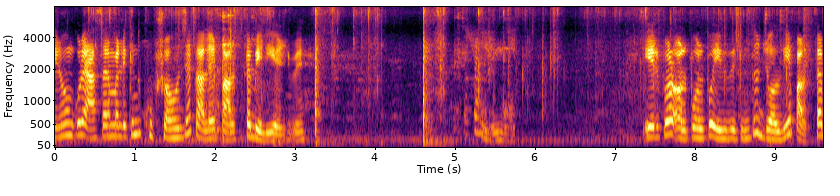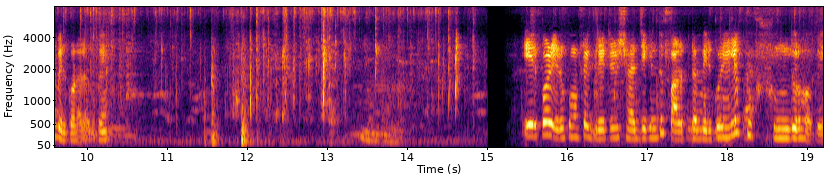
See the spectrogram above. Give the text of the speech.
এরকম করে আচার মারলে কিন্তু খুব সহজে তালের পাল্পটা বেরিয়ে আসবে। এরপর অল্প অল্প এইভাবে কিন্তু জল দিয়ে পাল্পটা বের করা লাগবে। এরপর এরকম একটা গ্রেটের সাহায্যে কিন্তু পাল্পটা বের করে নিলে খুব সুন্দর হবে।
